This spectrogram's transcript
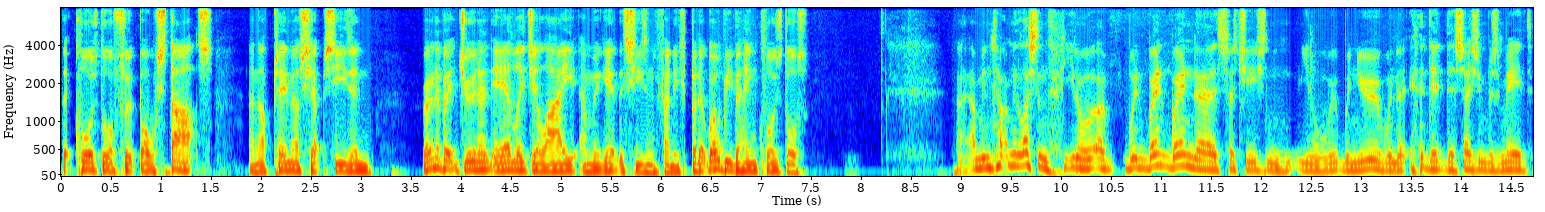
that closed door football starts and our Premiership season round about June into early July, and we get the season finished. But it will be behind closed doors. I mean, I mean, listen. You know, uh, when when when the situation, you know, we knew when the decision was made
